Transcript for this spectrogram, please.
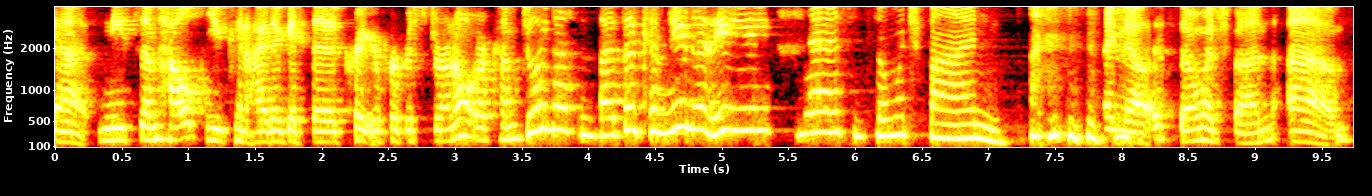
uh, need some help. You can either get the Create Your Purpose journal or come join us inside the community. Yes, it's so much fun. I know, it's so much fun. Um,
